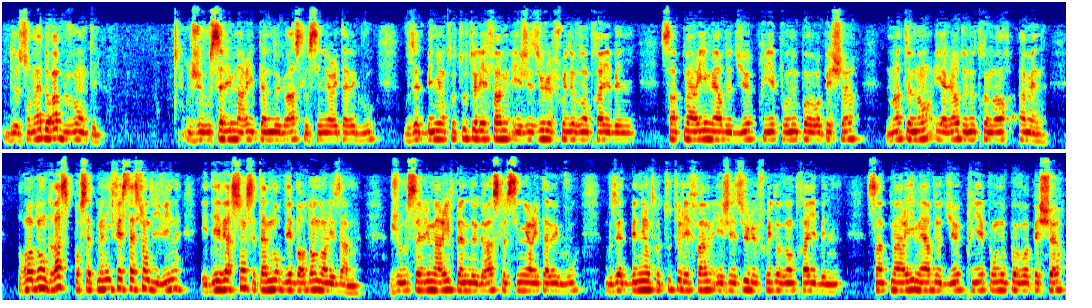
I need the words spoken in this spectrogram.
de son adorable volonté. Je vous salue Marie, pleine de grâce, le Seigneur est avec vous. Vous êtes bénie entre toutes les femmes, et Jésus, le fruit de vos entrailles, est béni. Sainte Marie, Mère de Dieu, priez pour nous pauvres pécheurs, maintenant et à l'heure de notre mort. Amen. Rendons grâce pour cette manifestation divine, et déversons cet amour débordant dans les âmes. Je vous salue Marie, pleine de grâce, le Seigneur est avec vous. Vous êtes bénie entre toutes les femmes, et Jésus, le fruit de vos entrailles, est béni. Sainte Marie, Mère de Dieu, priez pour nous pauvres pécheurs,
